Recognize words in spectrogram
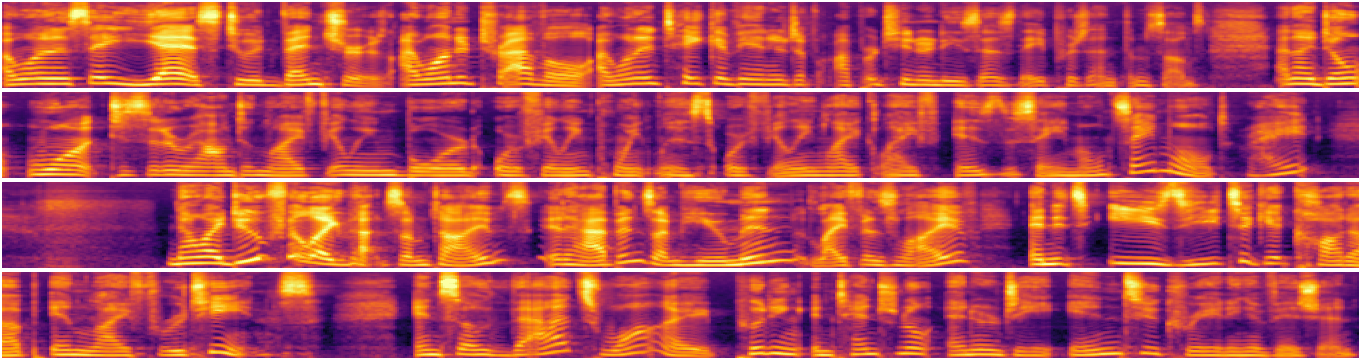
I want to say yes to adventures. I want to travel. I want to take advantage of opportunities as they present themselves. And I don't want to sit around in life feeling bored or feeling pointless or feeling like life is the same old, same old, right? Now, I do feel like that sometimes. It happens. I'm human. Life is life. And it's easy to get caught up in life routines. And so that's why putting intentional energy into creating a vision,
